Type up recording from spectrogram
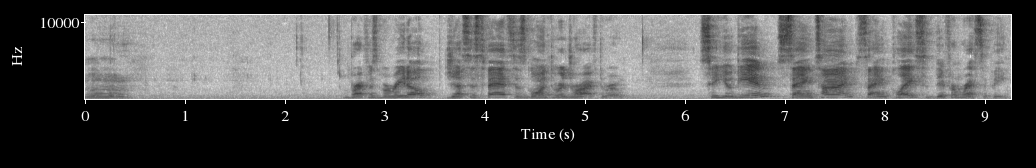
Mmm. Breakfast burrito, just as fast as going through a drive through See you again, same time, same place, different recipe.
